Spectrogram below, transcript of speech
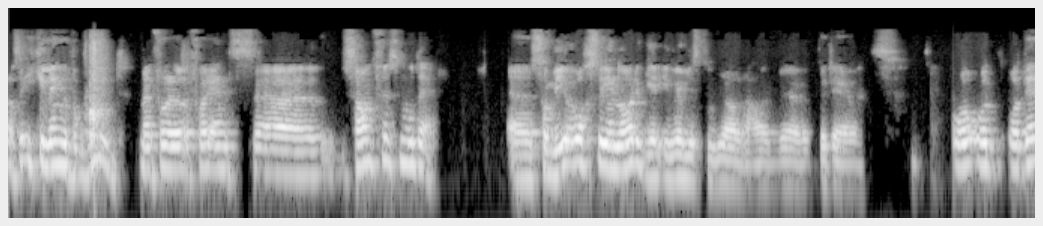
Altså ikke lenger for Gud, men for, for ens uh, samfunnsmodell. som vi også i Norge i veldig stor grad har bedrevet. Og, og, og, det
